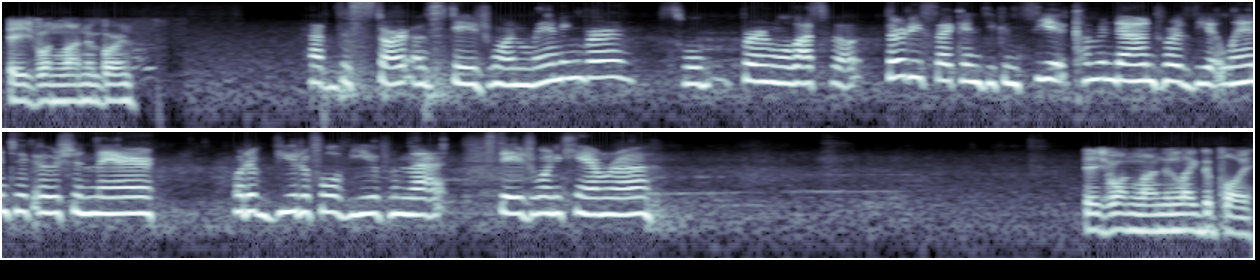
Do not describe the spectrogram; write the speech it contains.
Stage one landing burn. have the start of stage one landing burn. This will, burn will last about 30 seconds. You can see it coming down towards the Atlantic Ocean there. What a beautiful view from that stage one camera. Stage one landing leg deploy.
